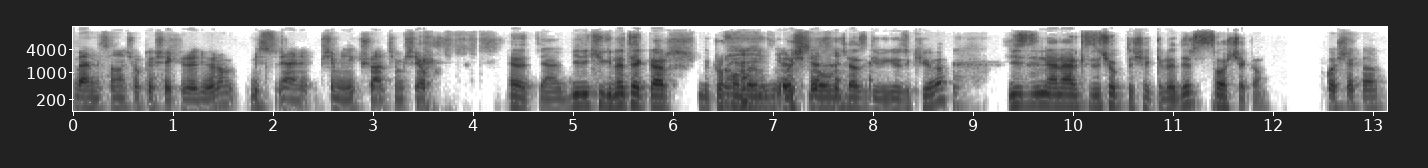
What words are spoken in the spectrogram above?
Ben de sana çok teşekkür ediyorum. Biz yani şimdilik şu an için bir şey yok. Evet yani bir iki güne tekrar mikrofonlarımızın başında olacağız gibi gözüküyor. Biz dinleyen herkese çok teşekkür ederiz. Hoşçakalın. Hoşçakalın.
